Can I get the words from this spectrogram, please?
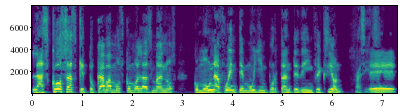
las cosas que tocábamos como las manos como una fuente muy importante de infección? Así es. Eh,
